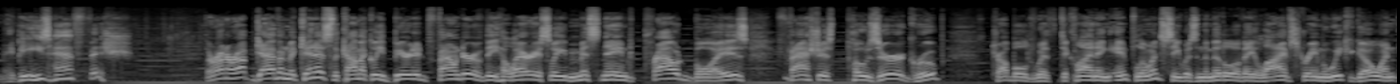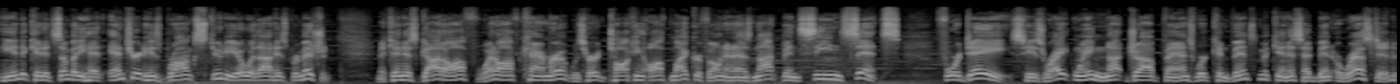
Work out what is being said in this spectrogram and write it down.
Maybe he's half fish. The runner up, Gavin McInnes, the comically bearded founder of the hilariously misnamed Proud Boys fascist poseur group. Troubled with declining influence, he was in the middle of a live stream a week ago when he indicated somebody had entered his Bronx studio without his permission. McInnes got off, went off camera, was heard talking off microphone, and has not been seen since. For days, his right wing nut job fans were convinced McInnes had been arrested,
